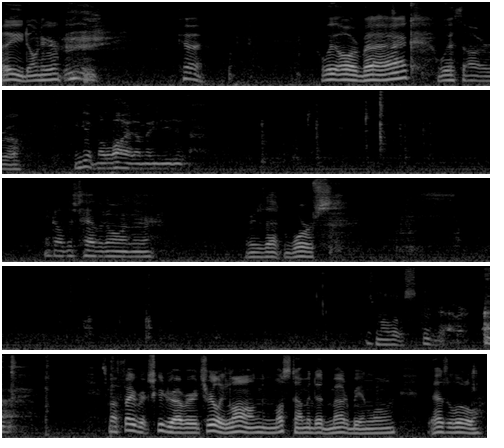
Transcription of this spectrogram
Hey, down here. okay. We are back with our. Uh, you get my light, I may need it. I think I'll just have it on there. There's that worse. Here's my little screwdriver. My favorite screwdriver. It's really long, and most of the time it doesn't matter being long. It has a little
